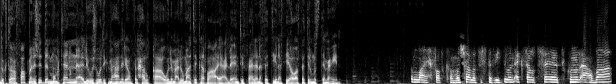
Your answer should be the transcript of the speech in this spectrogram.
دكتورة فاطمة أنا جدا ممتن لوجودك معنا اليوم في الحلقة ولمعلوماتك الرائعة اللي أنت فعلا أفدتينا فيها وأفدت المستمعين. الله يحفظكم وإن شاء الله تستفيدون أكثر وتكونون اعضاء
